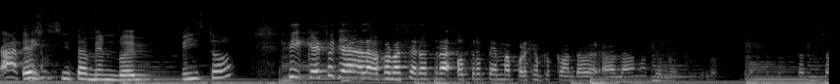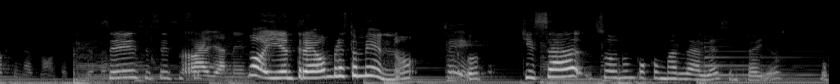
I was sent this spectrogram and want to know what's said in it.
Ah, sí. Eso sí también lo he visto. Sí, que eso ya a lo mejor va a ser otra, otro tema, por ejemplo, cuando hablábamos de los, son misóginas, ¿no? O sea, que ya sí, sí, sí. sí. Rayan en... No, y entre hombres también, ¿no? Sí, O Quizá son un poco más leales entre ellos. o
